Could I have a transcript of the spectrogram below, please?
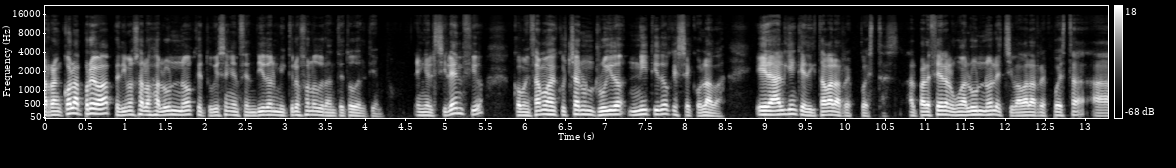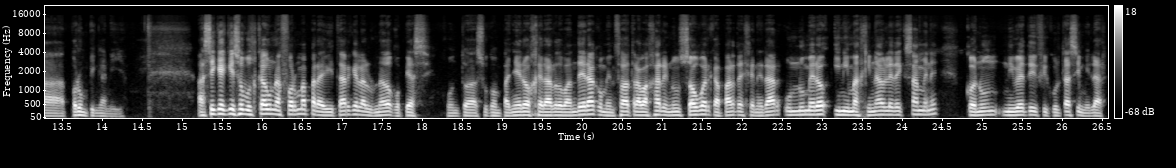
arrancó la prueba, pedimos a los alumnos que tuviesen encendido el micrófono durante todo el tiempo. En el silencio comenzamos a escuchar un ruido nítido que se colaba. Era alguien que dictaba las respuestas. Al parecer algún alumno le chivaba la respuesta por un pinganillo. Así que quiso buscar una forma para evitar que el alumnado copiase. Junto a su compañero Gerardo Bandera comenzó a trabajar en un software capaz de generar un número inimaginable de exámenes con un nivel de dificultad similar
